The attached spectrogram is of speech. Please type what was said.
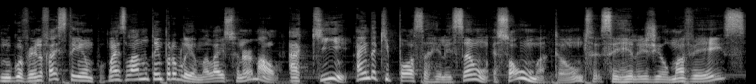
no governo faz tempo, mas lá não tem problema, lá isso é normal. Aqui, ainda que possa reeleição, é só uma. Então, você reelegeu uma vez,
